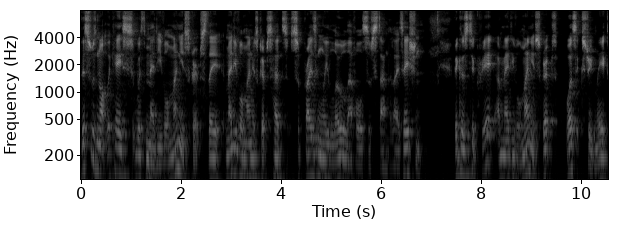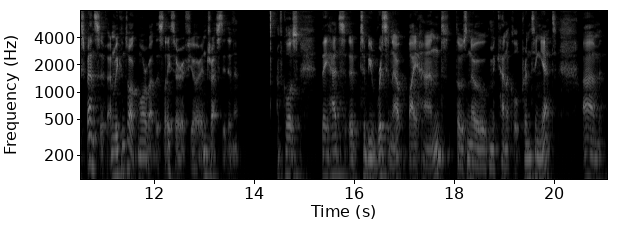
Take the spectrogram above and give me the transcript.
this was not the case with medieval manuscripts. They, medieval manuscripts had surprisingly low levels of standardization because to create a medieval manuscript was extremely expensive. And we can talk more about this later if you're interested in it. Of course, they had to be written out by hand. There was no mechanical printing yet. Um,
